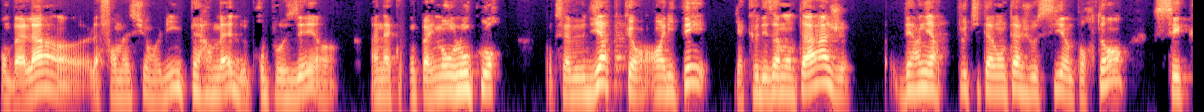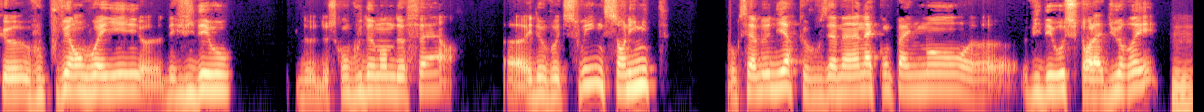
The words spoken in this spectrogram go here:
Bon ben là, euh, la formation en ligne permet de proposer un, accompagnement au long cours. Donc ça veut dire qu'en réalité, il y a que des avantages. Dernier petit avantage aussi important, c'est que vous pouvez envoyer euh, des vidéos de, de ce qu'on vous demande de faire et de votre swing sans limite. Donc ça veut dire que vous avez un accompagnement euh, vidéo sur la durée, mmh.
